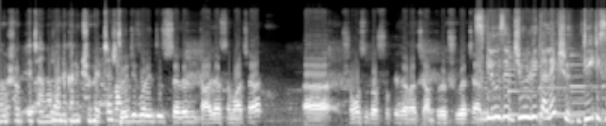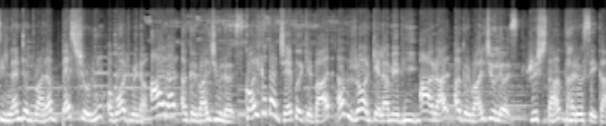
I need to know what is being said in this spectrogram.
দর্শককে জানাবো অনেক অনেক শুভেচ্ছা টোয়েন্টি ফোর ইন্টু সেভেন তাজা সমাচার আহ, সমস্ত দর্শককে জানাচ্ছি আন্তরিক শুভেচ্ছা exclusive jewellery collection DTC London द्वारा best showroom award winner R R Agarwal jewellers Kolkata Jaipur के बाद अब रौरकेला में भी आर आर अग्रवाल ज्वेलर्स रिश्ता भरोसे का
